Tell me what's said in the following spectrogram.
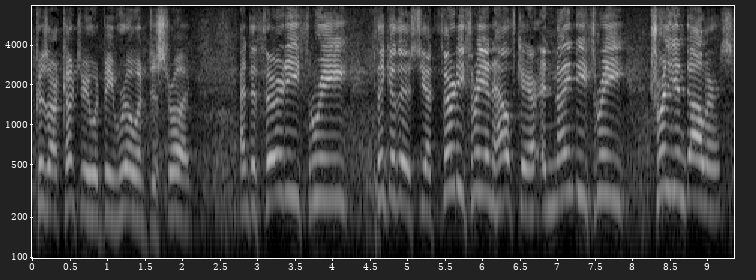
because our country would be ruined, destroyed. And the 33, think of this, you had 33 in healthcare and 93 trillion dollars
